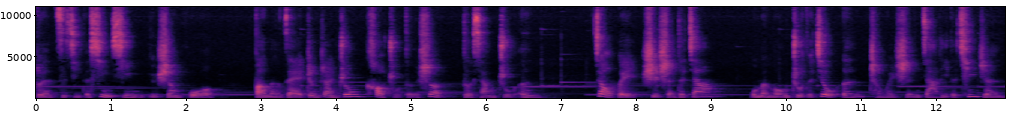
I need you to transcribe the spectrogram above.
顿自己的信心与生活，方能在征战中靠主得胜，得享主恩。教会是神的家，我们蒙主的救恩，成为神家里的亲人。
